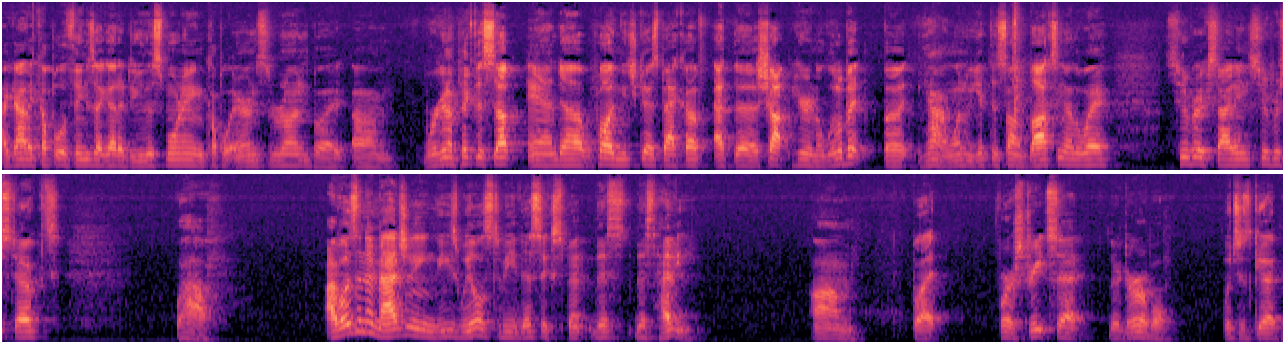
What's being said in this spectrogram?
I got a couple of things I got to do this morning, a couple errands to run, but um, we're to pick this up and uh, we'll probably meet you guys back up at the shop here in a little bit. But yeah, when we get this unboxing out of the way, Super exciting, super stoked. Wow. I wasn't imagining these wheels to be this expen- this this heavy. Um, but for a street set, they're durable, which is good.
